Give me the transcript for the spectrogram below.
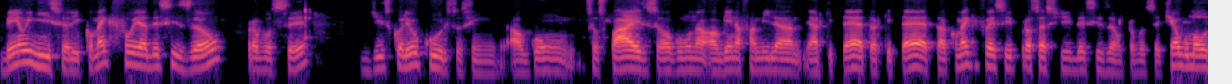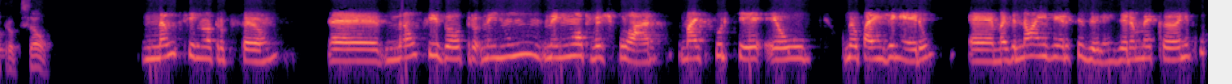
bem ao início ali. Como é que foi a decisão para você de escolher o curso, assim, algum seus pais, algum alguém na família é arquiteto, arquiteta, como é que foi esse processo de decisão para você? Tinha alguma outra opção? Não tinha outra opção, é, não fiz outro nenhum nenhum outro vestibular, mas porque eu meu pai é engenheiro, é, mas ele não é engenheiro civil, ele é engenheiro mecânico,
